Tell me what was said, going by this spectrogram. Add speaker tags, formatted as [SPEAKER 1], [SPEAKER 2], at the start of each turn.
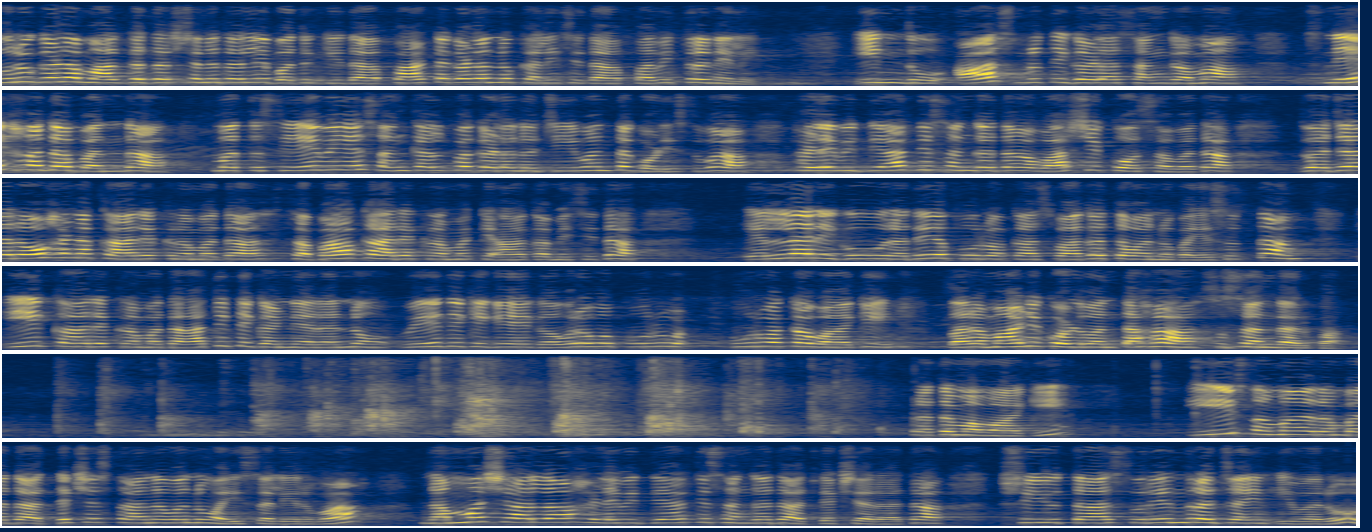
[SPEAKER 1] ಗುರುಗಳ ಮಾರ್ಗದರ್ಶನದಲ್ಲಿ ಬದುಕಿದ ಪಾಠಗಳನ್ನು ಕಲಿಸಿದ ಪವಿತ್ರ ನೆಲೆ. ಇಂದು ಆ ಸ್ಮೃತಿಗಳ ಸಂಗಮ, ಸ್ನೇಹದ ಬಂಧ ಮತ್ತು ಸೇವೆಯ ಸಂಕಲ್ಪಗಳನ್ನು ಜೀವಂತಗೊಳಿಸುವ ಹಳೆ ವಿದ್ಯಾರ್ಥಿ ಸಂಘದ ವಾರ್ಷಿಕೋತ್ಸವದ ಧ್ವಜಾರೋಹಣ ಕಾರ್ಯಕ್ರಮದ ಸಭಾ ಕಾರ್ಯಕ್ರಮಕ್ಕೆ ಆಗಮಿಸಿದ ಎಲ್ಲರಿಗೂ ಹೃದಯಪೂರ್ವಕ ಸ್ವಾಗತವನ್ನು ಬಯಸುತ್ತಾ ಈ ಕಾರ್ಯಕ್ರಮದ ಅತಿಥಿ ಗಣ್ಯರನ್ನು ವೇದಿಕೆಗೆ ಗೌರವ ಪೂರ್ವ ಪೂರ್ವಕವಾಗಿ ಬರಮಾಡಿಕೊಳ್ಳುವಂತಹ ಸುಸಂದರ್ಭ. ಪ್ರಥಮವಾಗಿ ಈ ಸಮಾರಂಭದ ಅಧ್ಯಕ್ಷ ಸ್ಥಾನವನ್ನು ವಹಿಸಲಿರುವ ನಮ್ಮ ಶಾಲಾ ಹಳೆ ವಿದ್ಯಾರ್ಥಿ ಸಂಘದ ಅಧ್ಯಕ್ಷರಾದ ಶ್ರೀಯುತ ಸುರೇಂದ್ರ ಜೈನ್ ಇವರು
